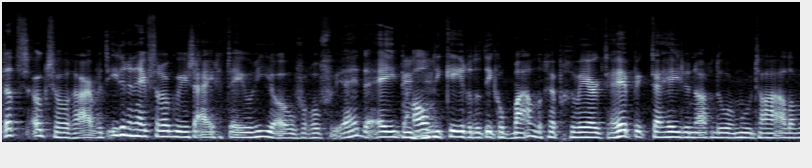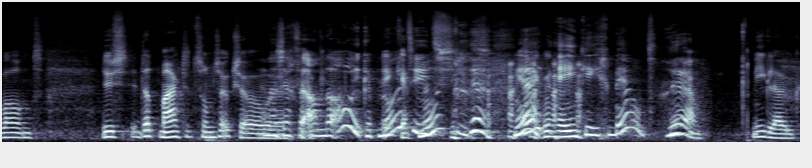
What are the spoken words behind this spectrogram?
Maar dat is ook zo raar, want iedereen heeft er ook weer zijn eigen theorieën over. Of hè, de een, Mhm. al die keren dat ik op maandag heb gewerkt, heb ik de hele nacht door moeten halen. Want, dus dat maakt het soms ook zo. En dan eh, zegt de ander, oh, ik heb nooit heb iets. nooit Ja, ik ben één keer gebeld. Ja. Niet leuk.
